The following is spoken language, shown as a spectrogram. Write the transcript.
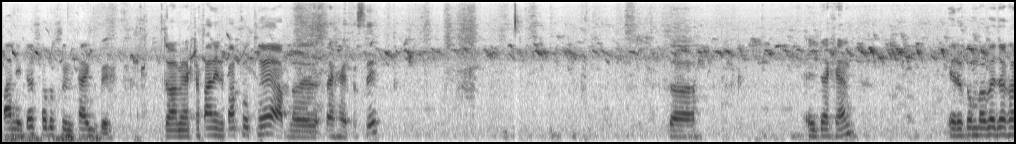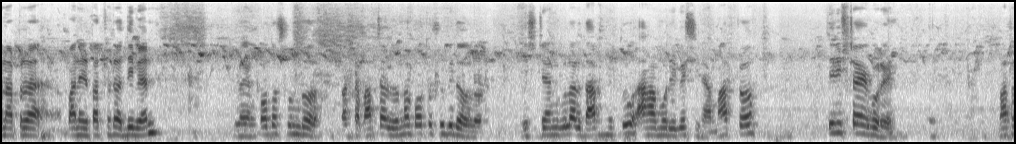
পানিটা সরাসরি থাকবে। তো আমি একটা পানির পাত্র থেকে আপনাদের দেখাইতেছি। তো এই দেখেন, এরকমভাবে যখন আপনারা পানির পাত্রটা দিবেন, দেখেন কত সুন্দর একটা বাচ্চার জন্য কত সুবিধা হলো। স্ট্যান্ডগুলোর দাম কিন্তু আহামরি বেশি না, মাত্র তিরিশ টাকা করে। মাত্র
